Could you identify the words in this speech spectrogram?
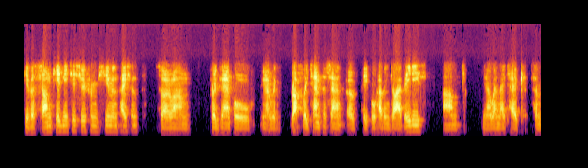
give us some kidney tissue from human patients. So, um, for example, you know, with roughly 10% of people having diabetes, um, you know, when they take some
